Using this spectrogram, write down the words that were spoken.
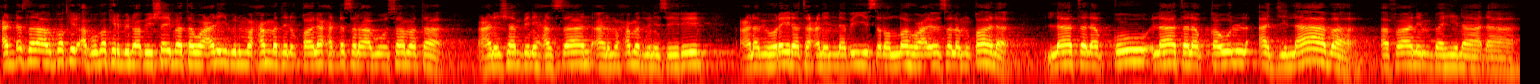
حدثنا أبو بكر أبو بكر بن أبي شيبة وعلي بن محمد قال حدثنا أبو أسامة عن هشام بن حسان عن محمد بن سيرين عن أبي هريرة عن النبي صلى الله عليه وسلم قال لا تلقوا لا تلقوا الأجلاب أفان بهنادا.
